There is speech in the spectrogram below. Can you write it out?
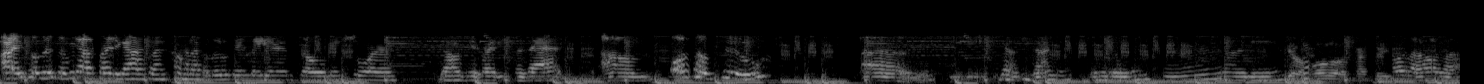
All right, so listen, we got a Friday guys one coming up a little bit later, so make sure y'all get ready for that. Um, also, too, um, you got T Diamonds in the building. You know what I mean? Yo, hold up, can I Hold on, hold on.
